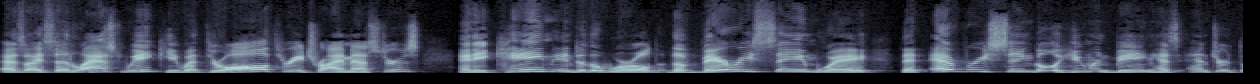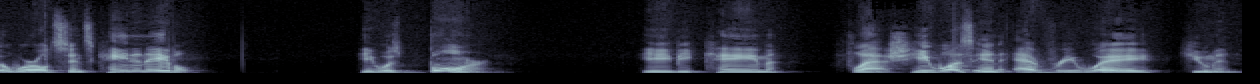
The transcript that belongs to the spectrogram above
As I said last week, he went through all three trimesters and he came into the world the very same way that every single human being has entered the world since Cain and Abel. He was born, he became flesh. He was in every way human.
